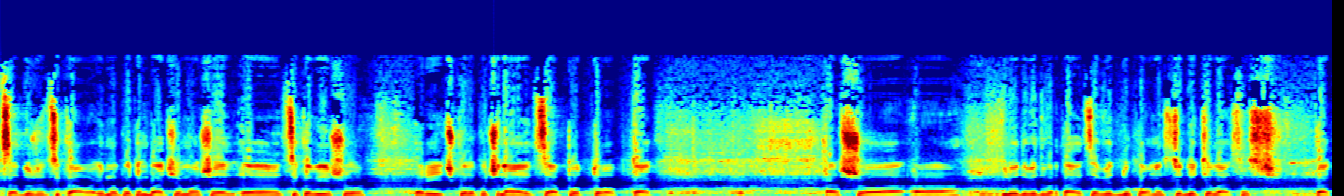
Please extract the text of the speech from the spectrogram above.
Це дуже цікаво. І ми потім бачимо ще е, цікавішу річ, коли починається потоп, так? Що е, люди відвертаються від духовності до тілесності, так?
